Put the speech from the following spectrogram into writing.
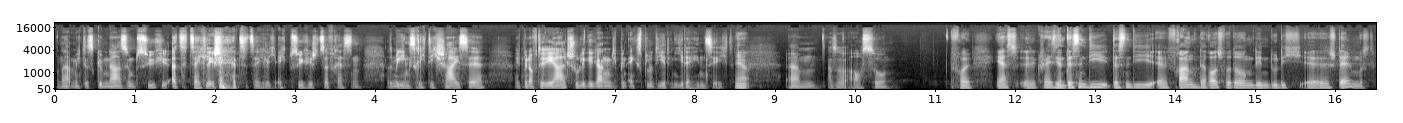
und habe mich das Gymnasium psychisch, also tatsächlich, tatsächlich echt psychisch zerfressen. Also mir ging es richtig scheiße. Ich bin auf die Realschule gegangen und ich bin explodiert in jeder Hinsicht. Ja. Ähm, also auch so. Voll. Ja, ist äh, crazy. Und das sind die, das sind die äh, Fragen und Herausforderungen, denen du dich äh, stellen musst.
